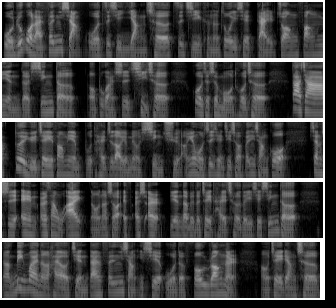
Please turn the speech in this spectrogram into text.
我如果来分享我自己养车、自己可能做一些改装方面的心得哦，不管是汽车或者是摩托车，大家对于这一方面不太知道有没有兴趣了？因为我之前其实有分享过，像是 M 二三五 I，然后那时候 F 二十二 BMW 的这台车的一些心得。那另外呢，还有简单分享一些我的 4Runner。哦，这一辆车，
